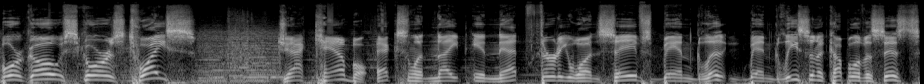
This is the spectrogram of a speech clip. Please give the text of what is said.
Bourgault scores twice. Jack Campbell, excellent night in net, 31 saves. Ben, Gle- ben Gleason, a couple of assists,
